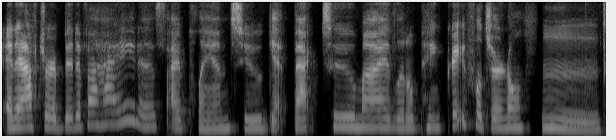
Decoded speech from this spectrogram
And after a bit of a hiatus, I plan to get back to my little pink grateful journal. Mm.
